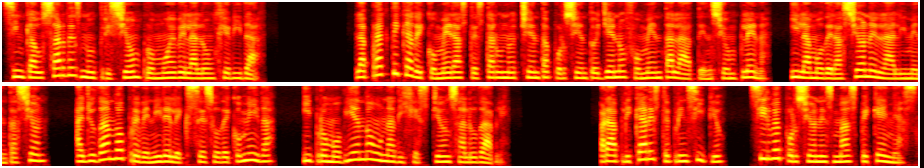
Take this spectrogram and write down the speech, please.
sin causar desnutrición promueve la longevidad. La práctica de comer hasta estar un 80% lleno fomenta la atención plena y la moderación en la alimentación, ayudando a prevenir el exceso de comida y promoviendo una digestión saludable. Para aplicar este principio, sirve porciones más pequeñas,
